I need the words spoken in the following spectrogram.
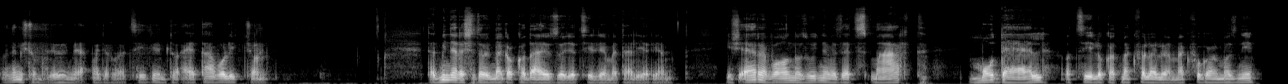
nem is tudom, hogy miért magyarul a céljaimtól eltávolítson. Tehát minden esetre, hogy megakadályozza, hogy a céljamat elérjem. És erre van az úgynevezett SMART modell, a célokat megfelelően megfogalmazni.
